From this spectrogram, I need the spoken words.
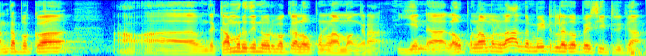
அந்த பக்கம் இந்த கமருதின் ஒரு பக்கம் லவ் பண்ணலாமாங்கிறான். என் லவ் பண்ணலாமல்ல அந்த மீட்டரில் ஏதோ பேசிகிட்டு இருக்கான்.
